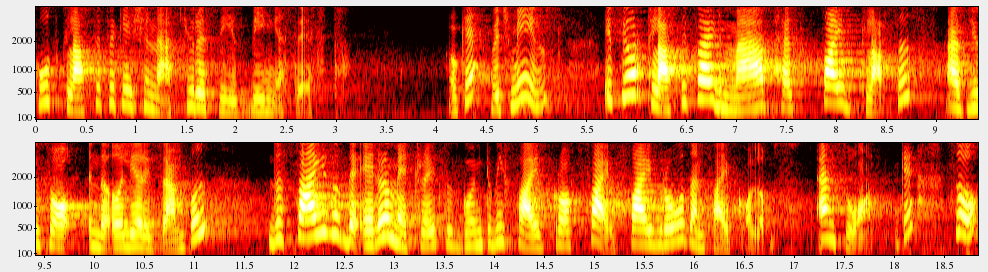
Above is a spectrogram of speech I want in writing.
whose classification accuracy is being assessed. Okay? Which means if your classified map has 5 classes as you saw in the earlier example, the size of the error matrix is going to be 5 cross 5, 5 rows and 5 columns. and so on. Okay. So,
